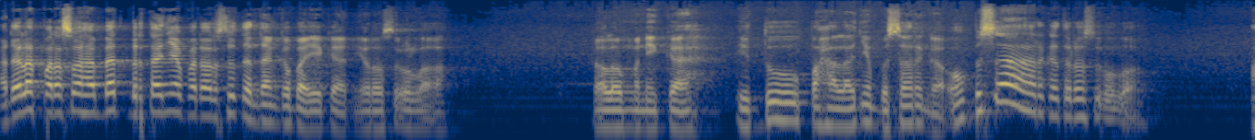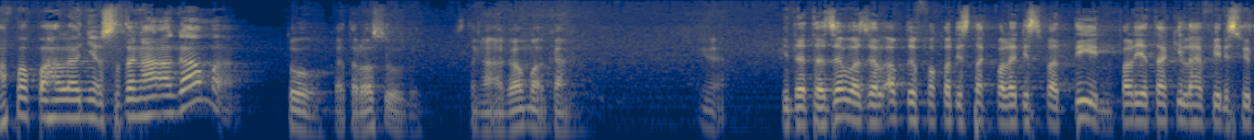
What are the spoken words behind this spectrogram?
Adalah para sahabat bertanya pada Rasul tentang kebaikan. Ya Rasulullah, kalau menikah itu pahalanya besar enggak? Oh besar kata Rasulullah. Apa pahalanya? Setengah agama. Tuh kata Rasul. Setengah agama kan. Ya. Idza tazawwajal abdu faqad istaqbala disfatin falyatakillah fi nisfil.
